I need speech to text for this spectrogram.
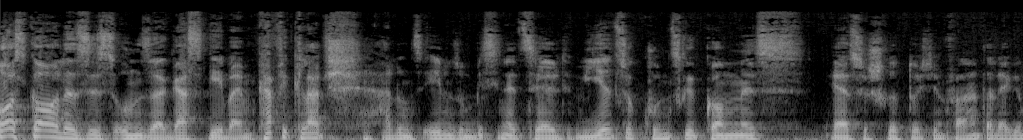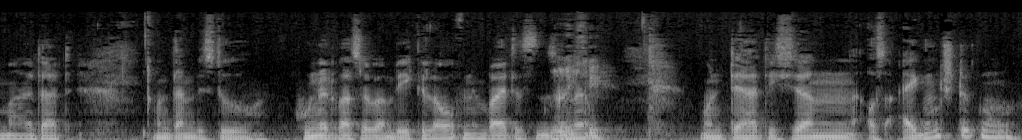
Horst Gordes ist unser Gastgeber im Kaffeeklatsch, hat uns eben so ein bisschen erzählt, wie er zur Kunst gekommen ist. Erster Schritt durch den Vater, der gemalt hat. Und dann bist du 100 Wasser über den Weg gelaufen im weitesten Sinne. Richtig. Und der hat dich dann aus eigenen Stücken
